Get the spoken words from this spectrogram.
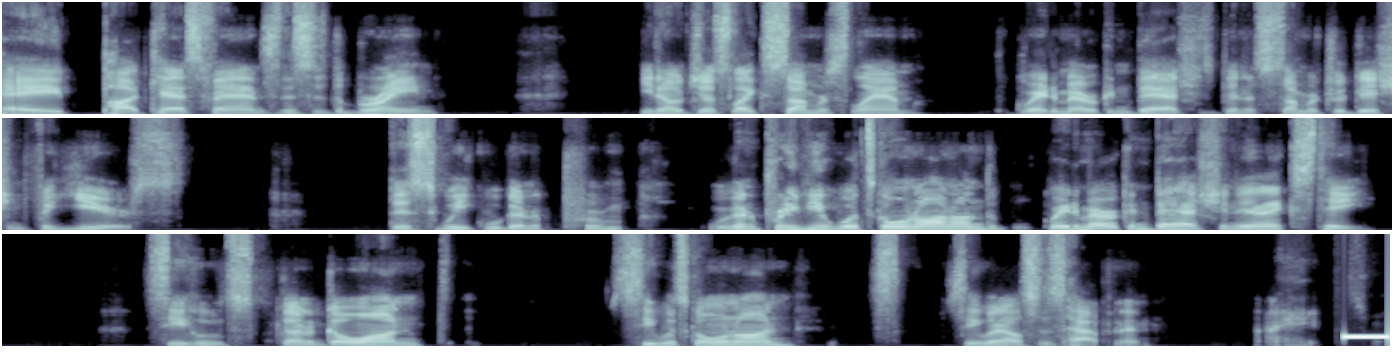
Hey, podcast fans, this is the brain. You know, just like SummerSlam, the Great American Bash has been a summer tradition for years. This week we're gonna pre- we're gonna preview what's going on on the Great American Bash in NXT. See who's gonna go on. See what's going on. See what else is happening. I.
